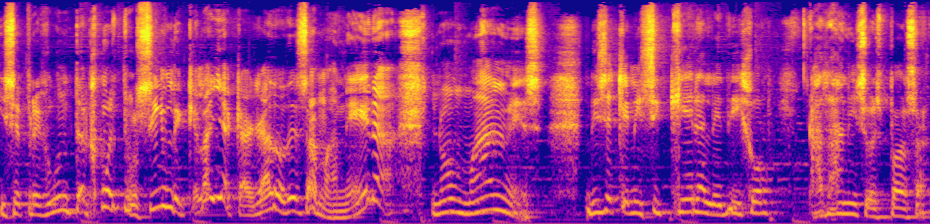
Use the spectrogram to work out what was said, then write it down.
Y se pregunta, ¿cómo es posible que la haya cagado de esa manera? No mames. Dice que ni siquiera le dijo a Dani, su esposa,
